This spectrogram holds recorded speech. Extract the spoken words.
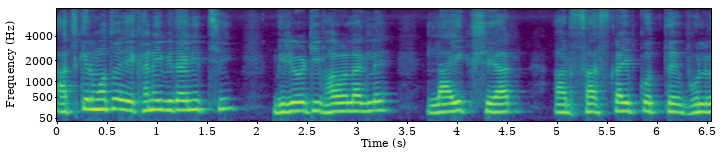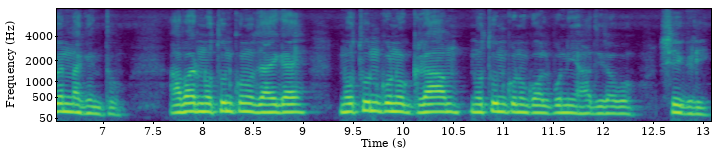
আজকের মতো এখানেই বিদায় নিচ্ছি। ভিডিওটি ভালো লাগলে লাইক, শেয়ার আর সাবস্ক্রাইব করতে ভুলবেন না কিন্তু। আবার নতুন কোনো জায়গায় নতুন কোনো গ্রাম, নতুন কোনো গল্প নিয়ে হাজির হব শীঘ্রই।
